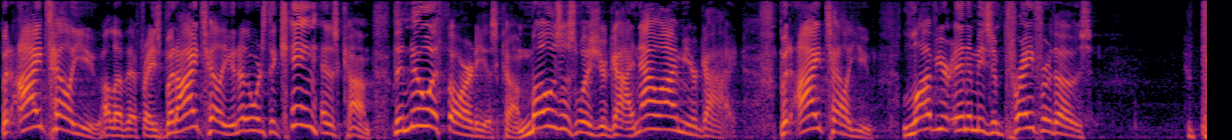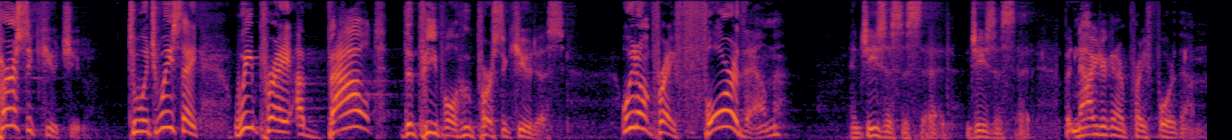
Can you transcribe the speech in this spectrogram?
But I tell you, I love that phrase, but I tell you, in other words, the king has come, the new authority has come. Moses was your guy, now I'm your guy. But I tell you, love your enemies and pray for those who persecute you. To which we say, we pray about the people who persecute us. We don't pray for them. And Jesus has said, Jesus said, but now you're going to pray for them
